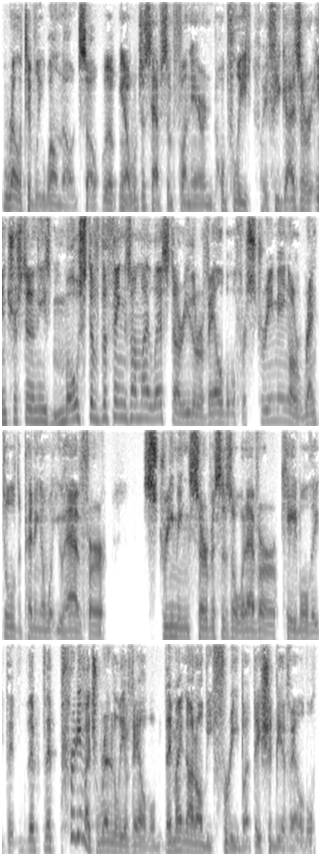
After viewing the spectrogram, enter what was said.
relatively well known. So we'll, you know, we'll just have some fun here. And hopefully if you guys are interested in these, most of the things on my list are either available for streaming or rental, depending on what you have for, streaming services or whatever or cable they, they they're, they're pretty much readily available they might not all be free but they should be available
